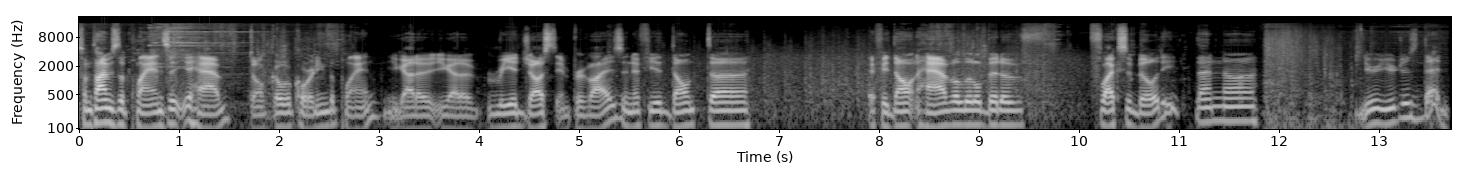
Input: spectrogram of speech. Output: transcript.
sometimes the plans that you have don't go according to plan. You gotta, you gotta readjust, improvise, and if you don't, uh, if you don't have a little bit of flexibility, then uh, you're you're just dead.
